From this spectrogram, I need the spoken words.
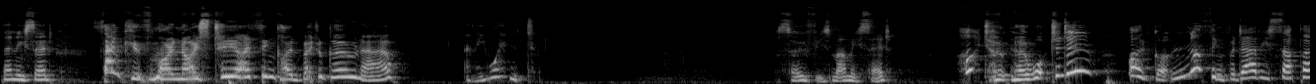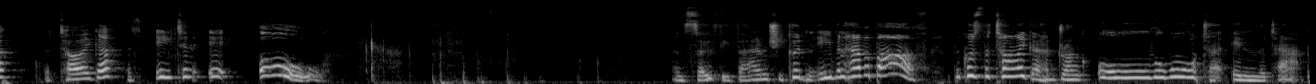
Then he said, Thank you for my nice tea. I think I'd better go now. And he went. Sophie's mummy said, I don't know what to do. I've got nothing for Daddy's supper. The tiger has eaten it all. And Sophie found she couldn't even have a bath because the tiger had drunk all the water in the tap.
